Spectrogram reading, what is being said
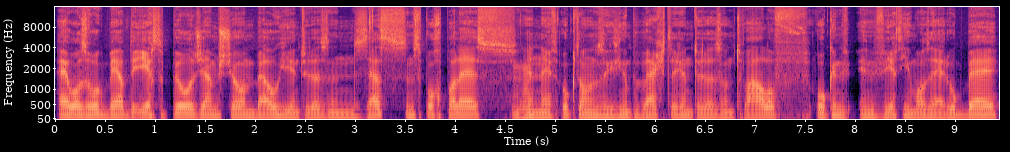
Hij was er ook bij op de eerste Pearl Jam show in België in 2006, in Sportpaleis. Mhm. En hij heeft ook dan gezien op Werchter in 2012. Ook in, in 14 was hij er ook bij.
